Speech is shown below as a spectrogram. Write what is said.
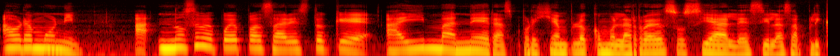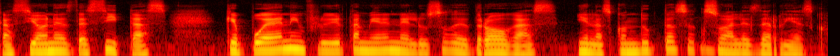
Ahora, Moni, ah, no se me puede pasar esto que hay maneras, por ejemplo, como las redes sociales y las aplicaciones de citas, que pueden influir también en el uso de drogas y en las conductas sexuales de riesgo,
